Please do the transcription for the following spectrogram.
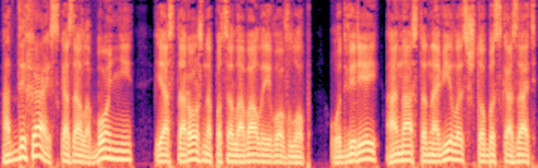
«Отдыхай», — сказала Бонни и осторожно поцеловала его в лоб. У дверей она остановилась, чтобы сказать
